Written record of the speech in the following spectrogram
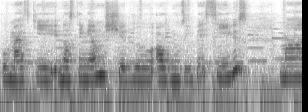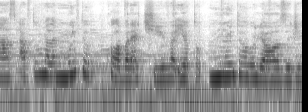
por mais que nós tenhamos tido alguns empecilhos, mas a turma é muito colaborativa e eu tô muito orgulhosa de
